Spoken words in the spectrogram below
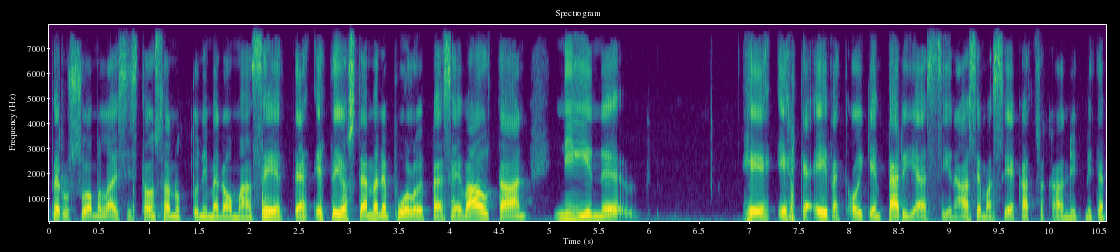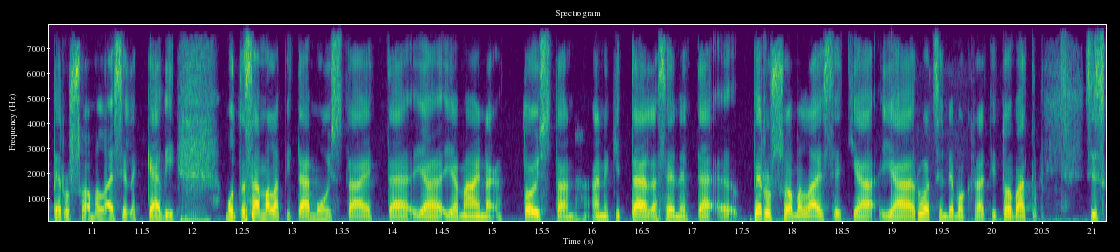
perussuomalaisista on sanottu nimenomaan se, että, että jos tämmöinen puolue pääsee valtaan, niin he ehkä eivät oikein pärjää siinä asemassa ja katsokaa nyt, miten perussuomalaisille kävi. Mm. Mutta samalla pitää muistaa, että, ja, ja mä aina toistan ainakin täällä sen, että perussuomalaiset ja, ja ruotsin demokraatit ovat, siis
